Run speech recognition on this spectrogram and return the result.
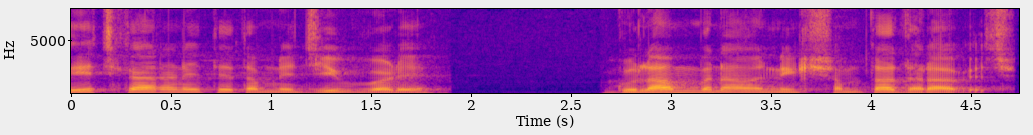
તે જ કારણે તે તમને જીવ વડે ગુલામ બનાવવાની ક્ષમતા ધરાવે છે.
